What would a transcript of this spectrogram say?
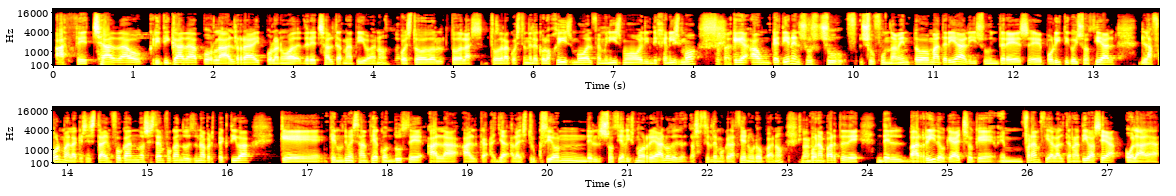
acechada o criticada por la alt-right, por la nueva derecha alternativa, ¿no? Pues todo, toda, la cuestión del ecologismo, el feminismo, el indigenismo, que aunque tienen su, su, fundamento material y su interés eh, político y social, la forma en la que se está enfocando, se está enfocando desde una perspectiva que, en última instancia conduce a la, a la, destrucción del socialismo real o de la socialdemocracia en Europa, ¿no? Buena parte de, del barrido que ha hecho que en Francia la alternativa sea o la,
